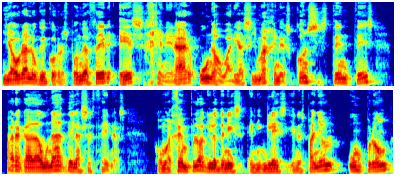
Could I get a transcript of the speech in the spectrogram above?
Y ahora lo que corresponde hacer es generar una o varias imágenes consistentes para cada una de las escenas. Como ejemplo, aquí lo tenéis en inglés y en español, un prompt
